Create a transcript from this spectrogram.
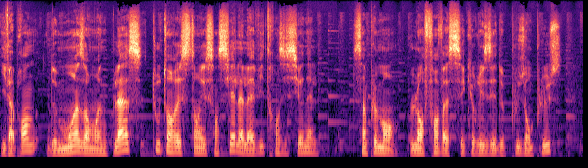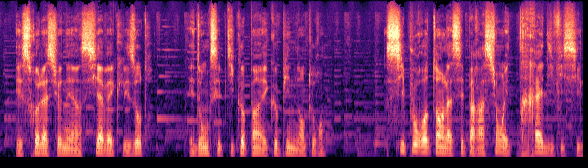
Il va prendre de moins en moins de place tout en restant essentiel à la vie transitionnelle. Simplement, l'enfant va se sécuriser de plus en plus et se relationner ainsi avec les autres, et donc ses petits copains et copines l'entourant. Si pour autant la séparation est très difficile,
